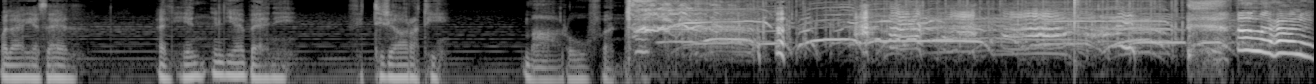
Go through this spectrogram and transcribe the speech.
ولا يزال الين الياباني في التجارة معروفا الله حاله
